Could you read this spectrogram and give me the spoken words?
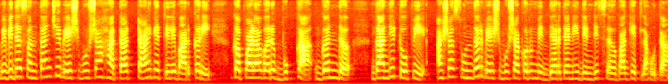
विविध संतांची वेशभूषा हातात टाळ घेतलेले वारकरी कपाळावर बुक्का गंध गांधी टोपी अशा सुंदर वेशभूषा करून विद्यार्थ्यांनी दिंडीत सहभाग घेतला होता.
